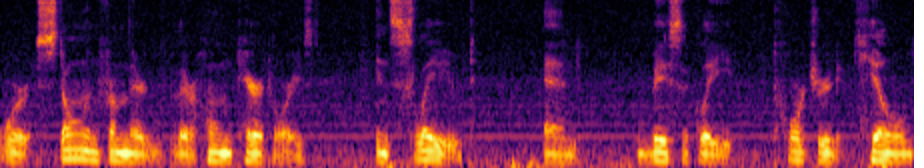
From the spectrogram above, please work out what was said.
were stolen from their their home territories, enslaved, and basically tortured, killed,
